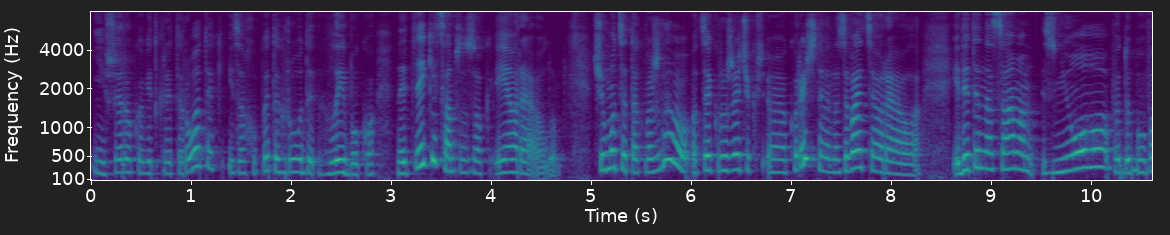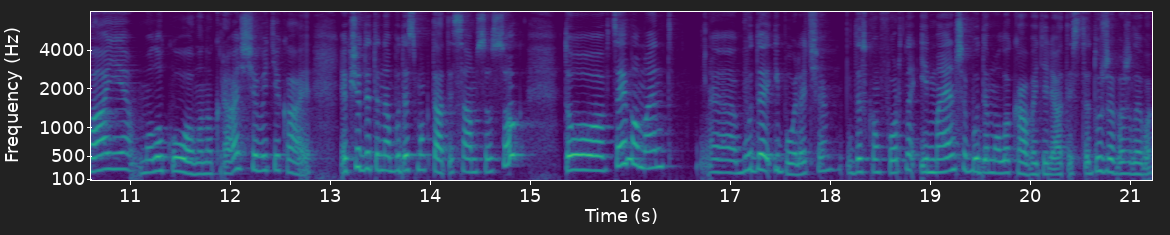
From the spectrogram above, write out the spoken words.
і широко відкрити ротик і захопити груди глибоко. Не тільки сам сосок, і ареолу. Чому це так важливо? Оцей кружечок е, коричневий називається ареола. І дитина саме з нього видобуває молоко, воно краще витікає. Якщо дитина буде смоктати сам сосок, то в цей момент. Е, Буде і боляче, і дискомфортно, і менше буде молока виділятись. Це дуже важливо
